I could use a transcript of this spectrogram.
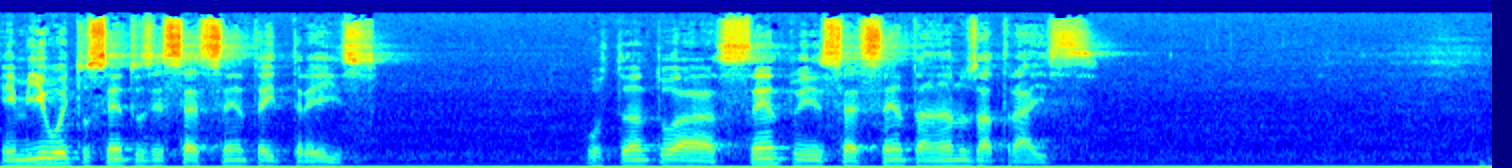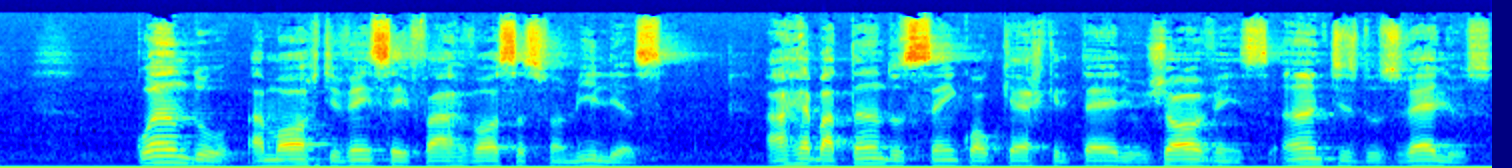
em 1863, portanto, há 160 anos atrás. Quando a morte vem ceifar vossas famílias, arrebatando sem qualquer critério jovens antes dos velhos,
